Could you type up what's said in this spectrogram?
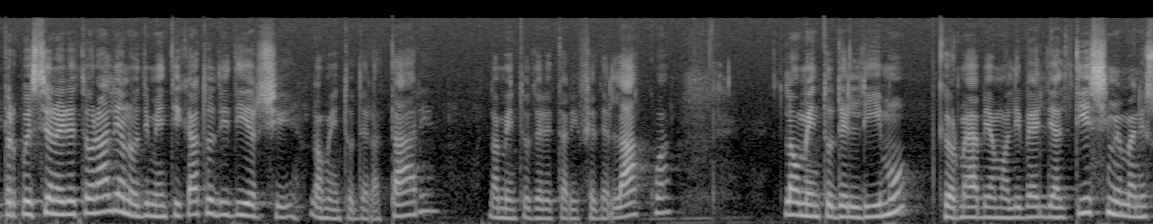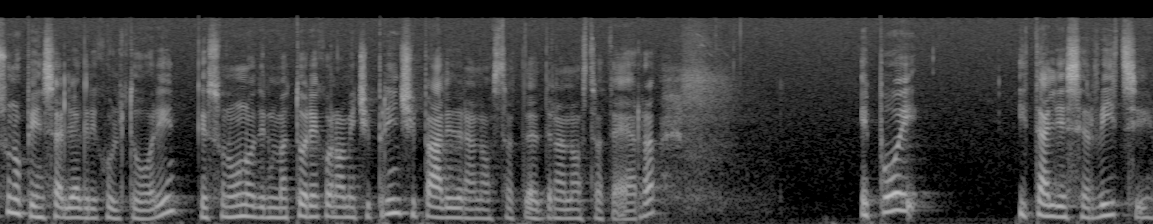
Per questioni elettorali hanno dimenticato di dirci l'aumento della Tari, l'aumento delle tariffe dell'acqua, l'aumento dell'IMU, che ormai abbiamo a livelli altissimi, ma nessuno pensa agli agricoltori, che sono uno dei motori economici principali della nostra, della nostra terra, e poi i tagli ai servizi,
